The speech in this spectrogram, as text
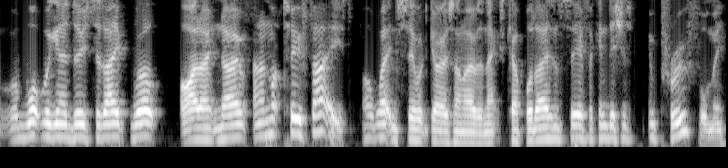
What we're going to do today? Well, I don't know, and I'm not too phased. I'll wait and see what goes on over the next couple of days and see if the conditions improve for me.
